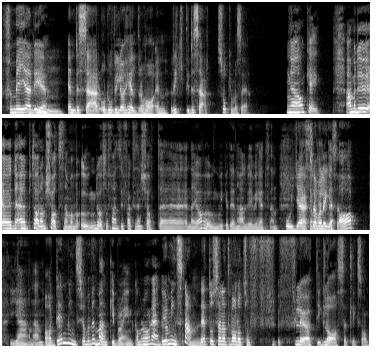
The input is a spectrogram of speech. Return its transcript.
För mig är det Mm. en dessert och då vill jag hellre ha en riktig dessert. Så kan man säga. Ja, okej. Ja, men du, eh, när- på tal om shots när man var ung då så fanns det ju faktiskt en shot eh, när jag var ung, vilket är en halv evighet sedan. Åh, jäklar, eh, vad länge sedan. Aphjärnan. Ja, den minns jag. Men vänta. Monkey brain, kommer du ihåg den? Jag minns namnet och sen att det var något som flöt i glaset liksom.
